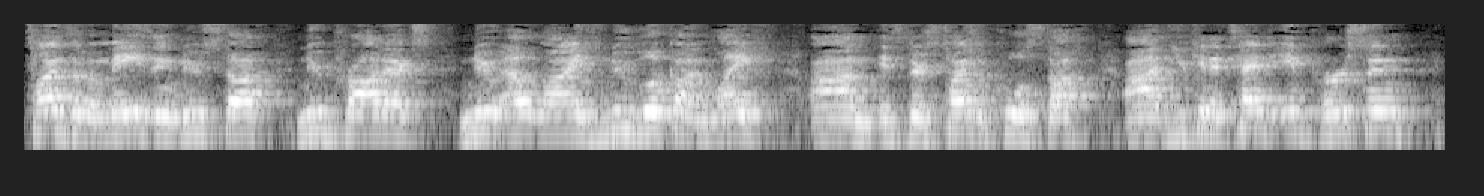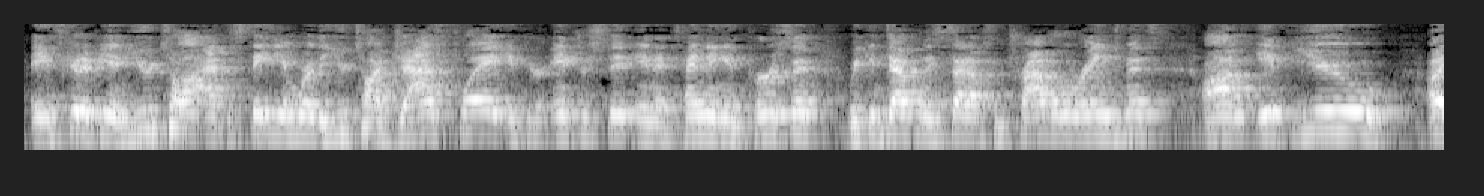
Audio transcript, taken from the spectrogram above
Tons of amazing new stuff, new products, new outlines, new look on life. Um, there's tons of cool stuff. Uh, you can attend in person. It's going to be in Utah at the stadium where the Utah Jazz play. If you're interested in attending in person, we can definitely set up some travel arrangements. Um, if you, uh,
